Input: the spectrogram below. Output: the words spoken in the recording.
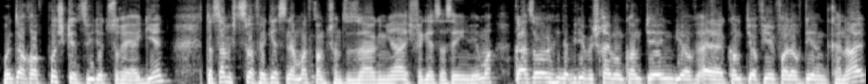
und auch auf Pushkins Video zu reagieren. Das habe ich zwar vergessen am Anfang schon zu sagen, ja, ich vergesse das irgendwie immer. Ganz unten in der Videobeschreibung kommt ihr irgendwie auf, äh, kommt ihr auf jeden Fall auf deren Kanal.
